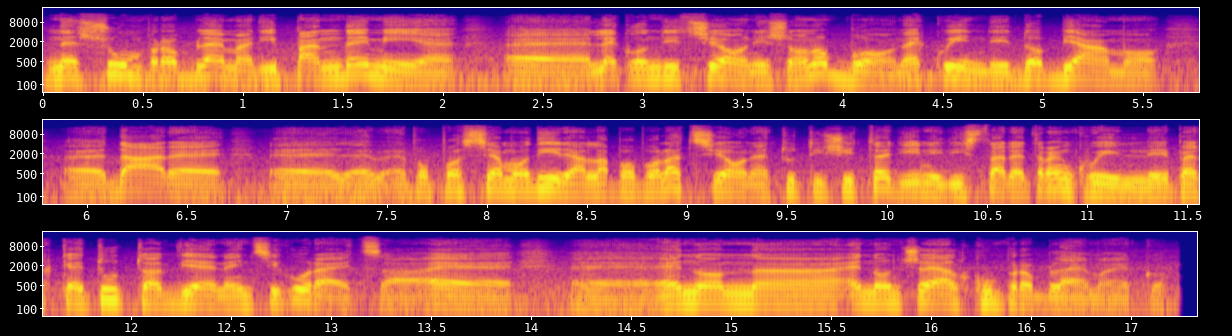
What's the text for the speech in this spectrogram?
nessun problema di pandemia pandemie eh, le condizioni sono buone e quindi dobbiamo eh, dare, eh, possiamo dire alla popolazione, a tutti i cittadini di stare tranquilli perché tutto avviene in sicurezza e, eh, e non, non c'è alcun problema. Ecco.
